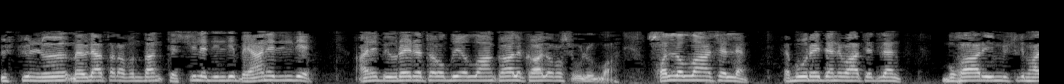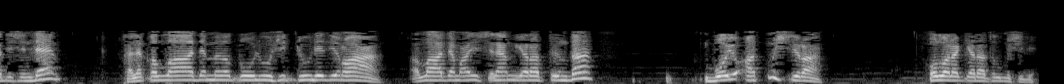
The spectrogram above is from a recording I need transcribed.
üstünlüğü Mevla tarafından tescil edildi, beyan edildi. Hani bir Hureyre radıyallahu anh kâle kâle Resulullah sallallahu aleyhi ve sellem Ebu Hureyre'den rivayet edilen Bukhari Müslim hadisinde Halakallah Adem'e ve tulu sittûle zira'a. Allah Adem Aleyhisselam yarattığında boyu 60 zira olarak yaratılmış idi.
